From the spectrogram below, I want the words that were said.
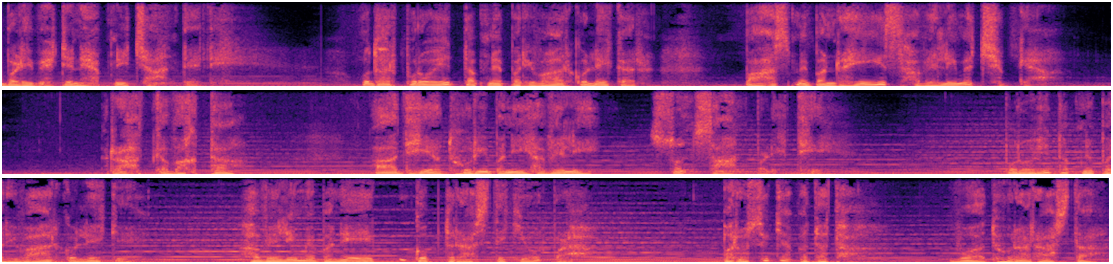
बड़ी बेटी ने अपनी जान दे दी उधर पुरोहित अपने परिवार को लेकर पास में बन रही इस हवेली में छिप गया। रात का वक्त था। आधी अधूरी बनी हवेली सुनसान पड़ी थी। पुरोहित अपने परिवार को लेके हवेली में बने एक गुप्त रास्ते की ओर बढ़ा। पर उसे क्या पता था? वो अधूरा रास्ता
